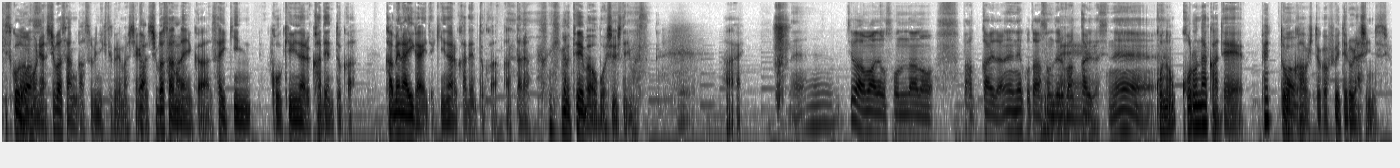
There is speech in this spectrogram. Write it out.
ディスコードの方には柴さんが遊びに来てくれましたけどあ柴さんはい。何か最近こう気になる家電とかカメラ以外で気になる家電とかあったら 今テーマを募集しています。はい。ね。うちはまあでもそんなのばっかりだね。猫と遊んでるばっかりだしね。このコロナ禍でペットを飼う人が増えてるらしいんですよ。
